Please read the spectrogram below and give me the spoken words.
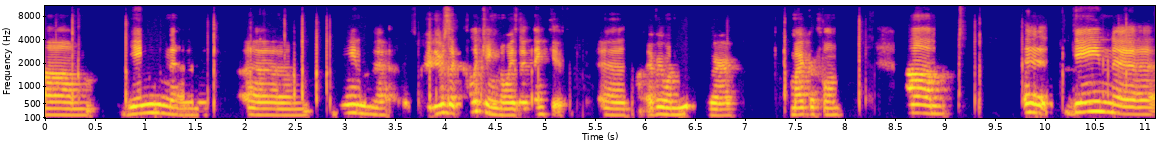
um, gain uh, um, gain. Uh, there's a clicking noise. I think if uh, everyone mutes their microphone, um, it, gain. Uh,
